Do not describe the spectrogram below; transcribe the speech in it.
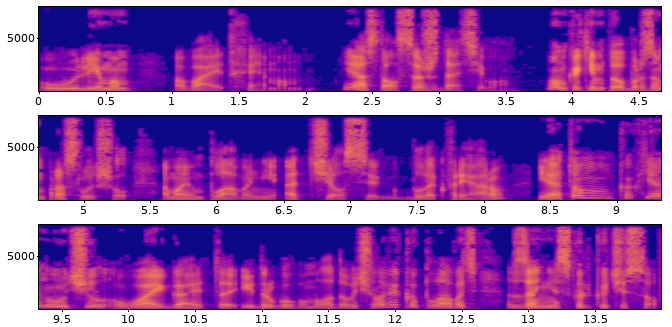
Уильямом Вайтхэмом. Я остался ждать его. Он каким-то образом прослышал о моем плавании от Челси к Блэкфриару и о том, как я научил Уайгайта и другого молодого человека плавать за несколько часов.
